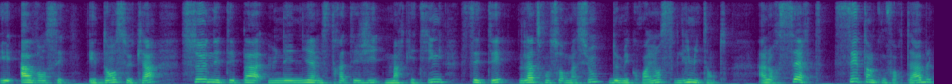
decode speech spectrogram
et avancer. Et dans ce cas, ce n'était pas une énième stratégie marketing, c'était la transformation de mes croyances limitantes. Alors certes, c'est inconfortable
